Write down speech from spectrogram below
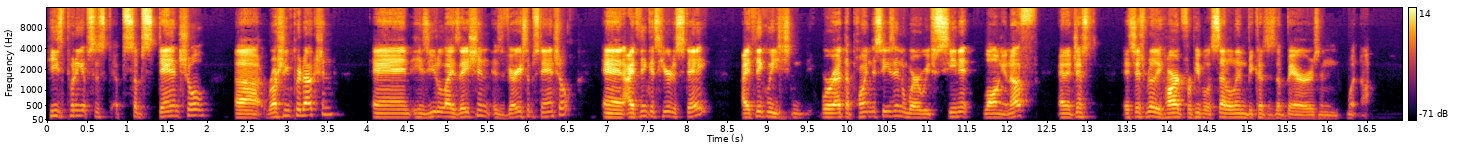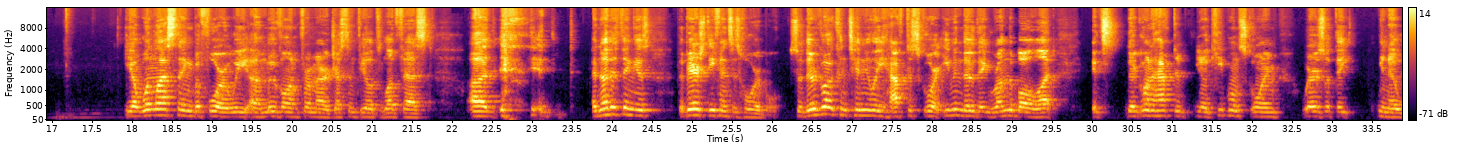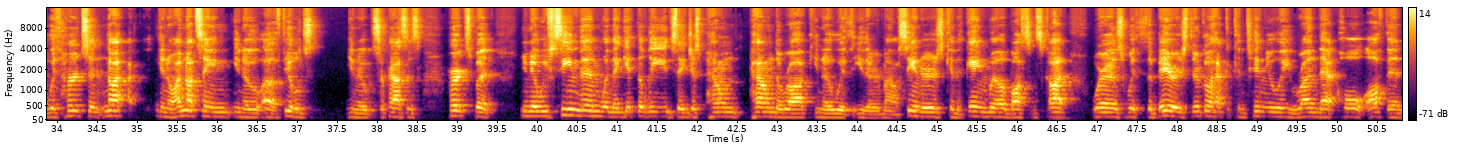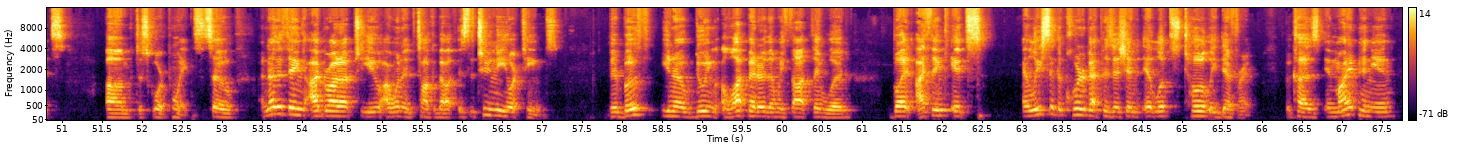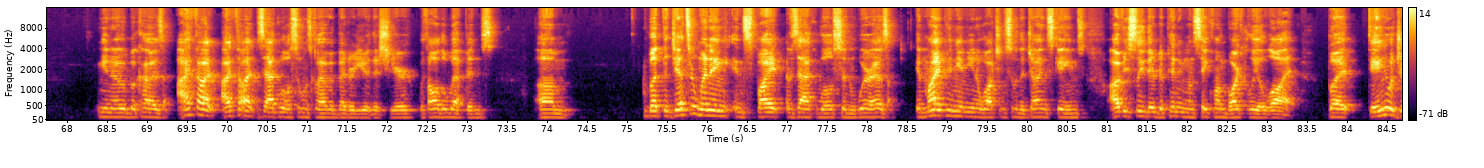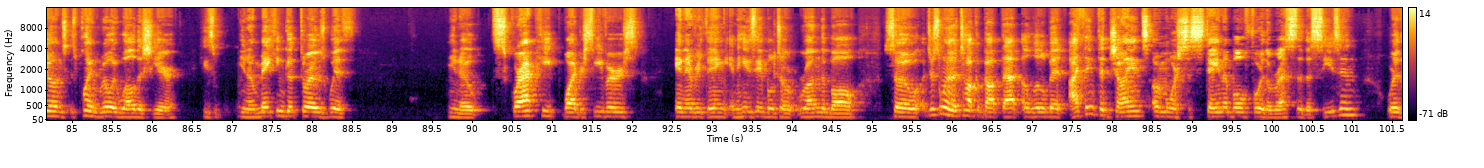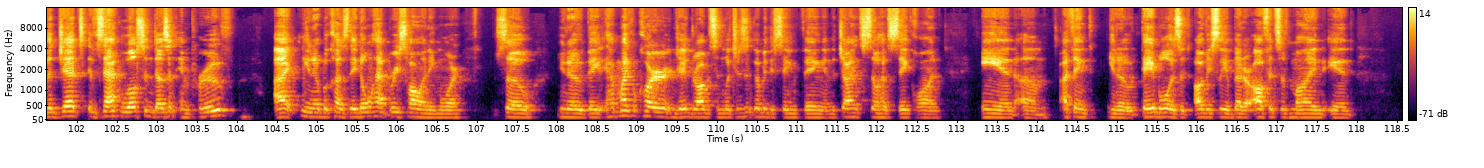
he's putting up substantial uh, rushing production, and his utilization is very substantial. And I think it's here to stay. I think we we're at the point in the season where we've seen it long enough, and it just it's just really hard for people to settle in because it's the Bears and whatnot. Yeah, one last thing before we uh, move on from our Justin Fields love fest. Uh, another thing is the Bears defense is horrible, so they're going to continually have to score, even though they run the ball a lot. It's they're going to have to you know keep on scoring. Whereas with the you know with Hurts and not you know I'm not saying you know uh, Fields you know surpasses Hurts, but you know, we've seen them when they get the leads, they just pound pound the rock, you know, with either Miles Sanders, Kenneth Gainwell, Boston Scott. Whereas with the Bears, they're going to have to continually run that whole offense um, to score points. So another thing I brought up to you, I wanted to talk about is the two New York teams. They're both, you know, doing a lot better than we thought they would. But I think it's at least at the quarterback position, it looks totally different. Because in my opinion, you know, because I thought I thought Zach Wilson was gonna have a better year this year with all the weapons. Um, but the Jets are winning in spite of Zach Wilson, whereas in my opinion, you know, watching some of the Giants games, obviously they're depending on Saquon Barkley a lot. But Daniel Jones is playing really well this year. He's, you know, making good throws with, you know, scrap heap wide receivers and everything, and he's able to run the ball. So I just wanted to talk about that a little bit. I think the Giants are more sustainable for the rest of the season, where the Jets, if Zach Wilson doesn't improve, I, you know, because they don't have Breece Hall anymore. So you know, they have Michael Carter and James Robinson, which isn't going to be the same thing. And the Giants still have Saquon. And um, I think, you know, Daboll is obviously a better offensive mind. And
